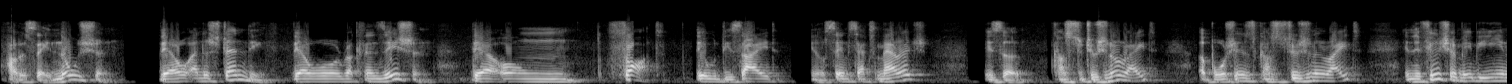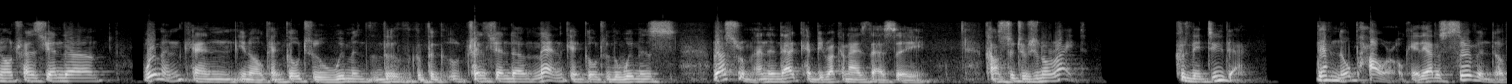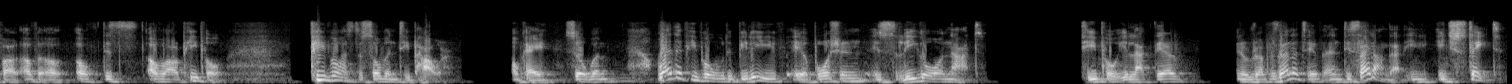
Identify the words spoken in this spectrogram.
how to say notion, their own understanding, their own recognition, their own thought. They will decide, you know, same-sex marriage is a constitutional right, abortion is constitutional right. In the future, maybe you know transgender women can you know can go to women the, the, transgender men can go to the women's restroom and then that can be recognized as a constitutional right. Could they do that? They have no power okay? They are the servant of our of, of, of this of our people. People has the sovereignty power okay? So when whether people would believe abortion is legal or not people elect their you know, representative and decide on that in each state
